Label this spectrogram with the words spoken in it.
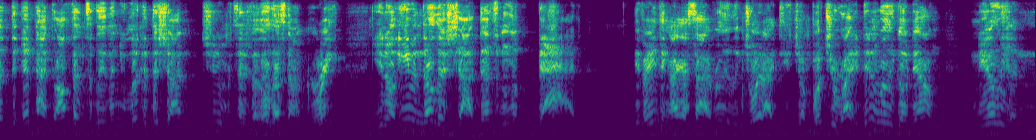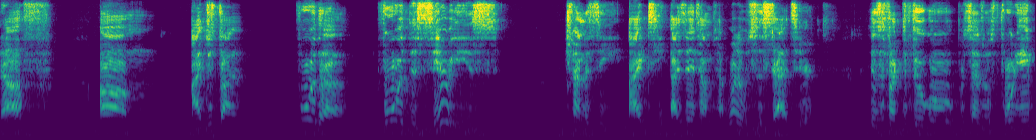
like the impact offensively, and then you look at the shot shooting percentage, like oh that's not great. You know, even though their shot doesn't look bad, if anything, like I said, I really enjoyed IT jump. But you're right, it didn't really go down nearly enough. Um, I just thought for the for the series, I'm trying to see IT Isiah Thomas. What was the stats here? his effective field goal percentage was 48%.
